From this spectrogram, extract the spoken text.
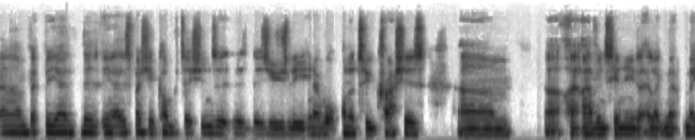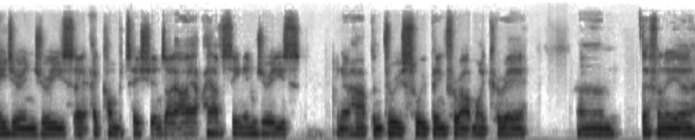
um, but but yeah, you know, especially at competitions, there's, there's, usually you know one or two crashes. Um, uh, I, I, haven't seen any like major injuries at, at competitions. I, I, I, have seen injuries, you know, happen through swooping throughout my career. Um, definitely, uh,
